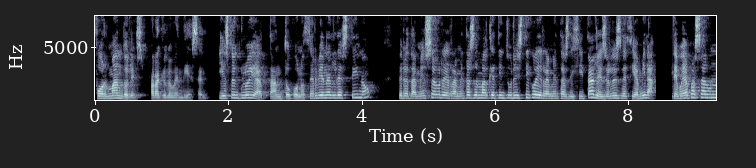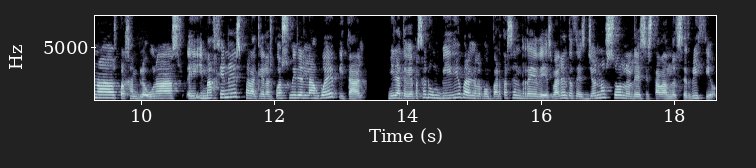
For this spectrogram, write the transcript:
formándoles para que lo vendiesen. Y esto incluía tanto conocer bien el destino, pero también sobre herramientas de marketing turístico y herramientas digitales. Yo les decía, mira, te voy a pasar unas, por ejemplo, unas eh, imágenes para que las puedas subir en la web y tal. Mira, te voy a pasar un vídeo para que lo compartas en redes, ¿vale? Entonces, yo no solo les estaba dando el servicio,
